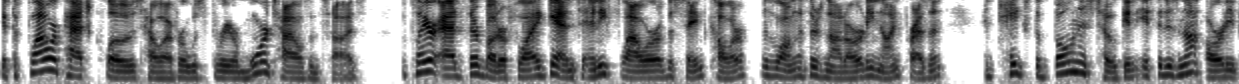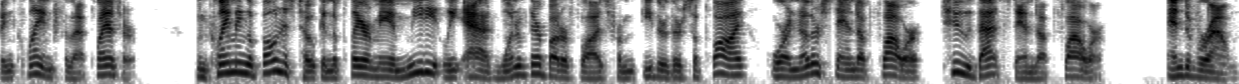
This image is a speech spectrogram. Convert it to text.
If the flower patch closed, however, was three or more tiles in size, the player adds their butterfly again to any flower of the same color, as long as there's not already nine present, and takes the bonus token if it has not already been claimed for that planter. When claiming a bonus token, the player may immediately add one of their butterflies from either their supply or another stand up flower to that stand up flower. End of round.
